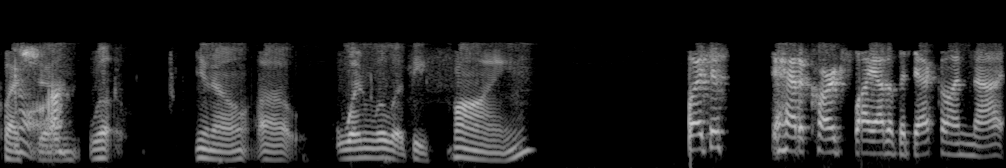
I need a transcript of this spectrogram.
Question. Aw. Will you know uh, when will it be fine? Well, I just had a card fly out of the deck on that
